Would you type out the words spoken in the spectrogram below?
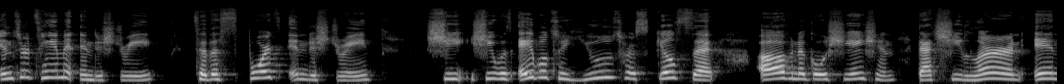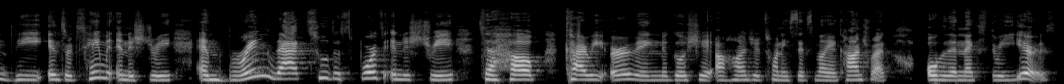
entertainment industry to the sports industry she she was able to use her skill set of negotiation that she learned in the entertainment industry and bring that to the sports industry to help Kyrie Irving negotiate a 126 million contract over the next 3 years.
